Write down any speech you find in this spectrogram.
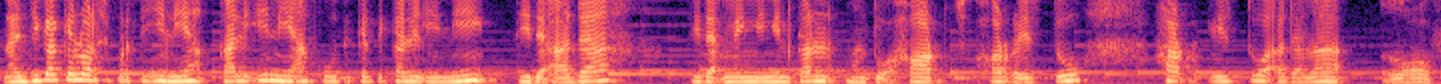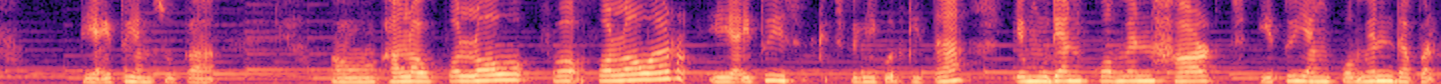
Nah, jika keluar seperti ini, kali ini aku ketika kali ini tidak ada tidak menginginkan untuk heart. Heart itu heart itu adalah love, yaitu yang suka. Uh, kalau follow follower yaitu pengikut kita. Kemudian comment heart itu yang komen dapat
